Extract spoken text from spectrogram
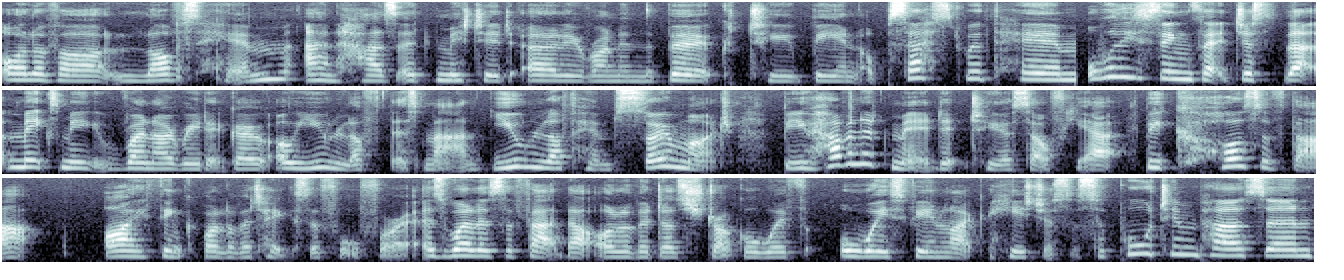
Oliver loves him and has admitted earlier on in the book to being obsessed with him, all these things that just that makes me when I read it go, "Oh, you love this man. You love him so much, but you haven't admitted it to yourself yet." Because of that, I think Oliver takes the fall for it, as well as the fact that Oliver does struggle with always feeling like he's just a supporting person,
